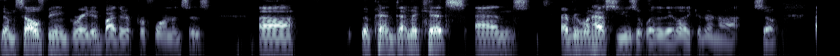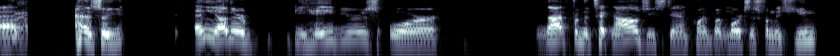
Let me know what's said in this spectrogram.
themselves being graded by their performances uh, the pandemic hits and everyone has to use it whether they like it or not. So, uh, right. so you, any other behaviors or not from the technology standpoint, but more just from the, hum,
